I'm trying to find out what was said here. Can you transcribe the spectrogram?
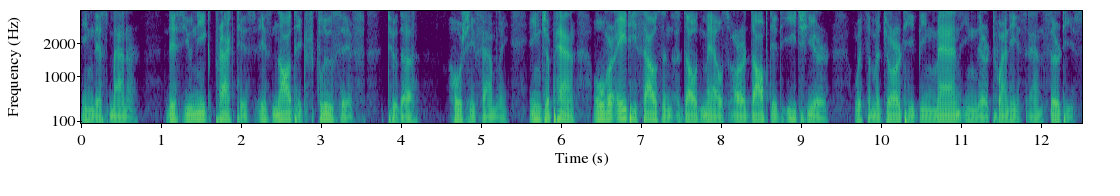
in this manner. This unique practice is not exclusive to the Hoshi family. In Japan, over 80,000 adult males are adopted each year, with the majority being men in their 20s and 30s.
